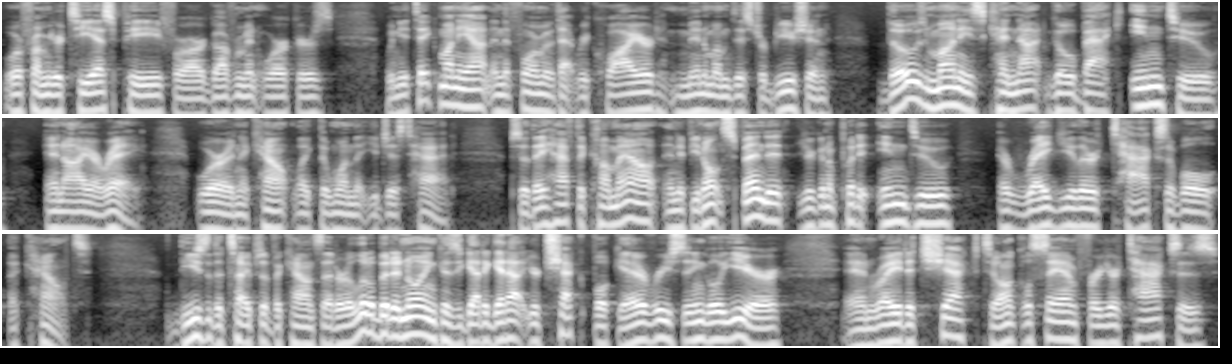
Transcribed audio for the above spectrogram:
or from your TSP for our government workers, when you take money out in the form of that required minimum distribution, those monies cannot go back into an IRA or an account like the one that you just had. So they have to come out, and if you don't spend it, you're going to put it into a regular taxable account. These are the types of accounts that are a little bit annoying because you got to get out your checkbook every single year and write a check to Uncle Sam for your taxes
